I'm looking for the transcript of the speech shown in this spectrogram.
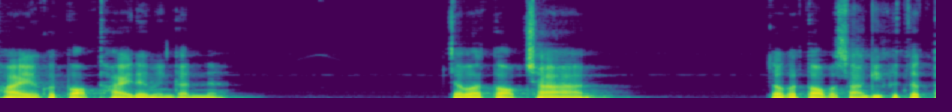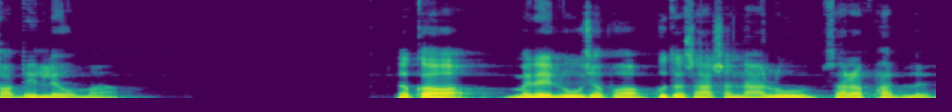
ไทยก็ตอบไทยได้เหมือนกันนะ แต่ว่าตอบช้า แล้วก็ตอบภาษาอังกฤษก็จะตอบได้เร็วมาก แล้วก็ไม่ได้รู้เฉพาะพุทธศาสนารู้สารพัดเลย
